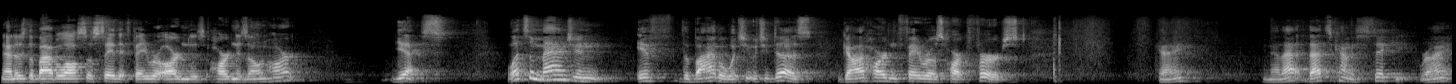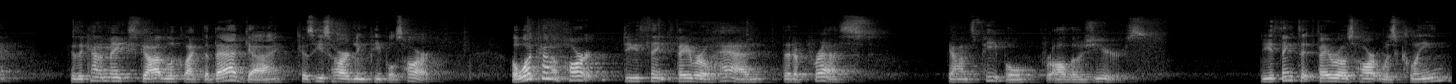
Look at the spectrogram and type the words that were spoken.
Now, does the Bible also say that Pharaoh hardened his, hardened his own heart? Yes. Let's imagine if the Bible, which it, which it does, God hardened Pharaoh's heart first. Okay? Now, that, that's kind of sticky, right? Because it kind of makes God look like the bad guy because he's hardening people's heart. But what kind of heart do you think Pharaoh had that oppressed God's people for all those years. Do you think that Pharaoh's heart was clean?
